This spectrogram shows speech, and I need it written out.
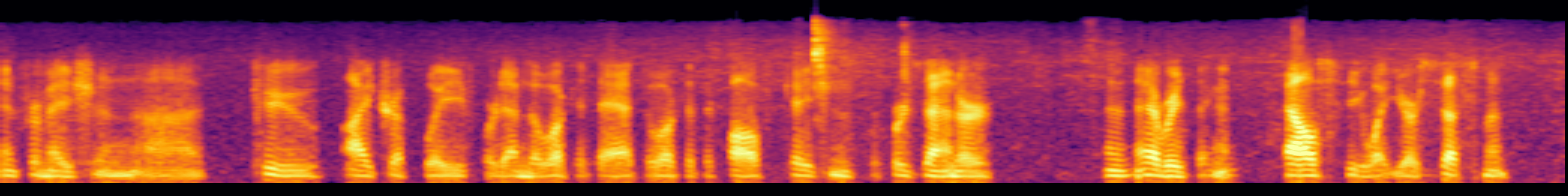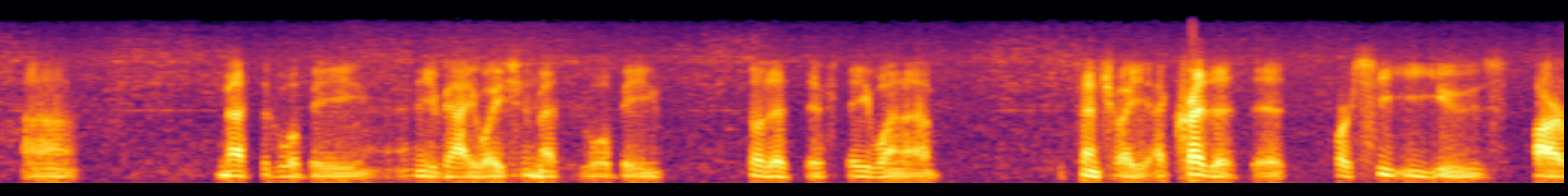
information uh, to IEEE for them to look at that, to look at the qualifications, the presenter, and everything else. See what your assessment uh, method will be, and the evaluation method will be, so that if they want to essentially accredit it for CEUs or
